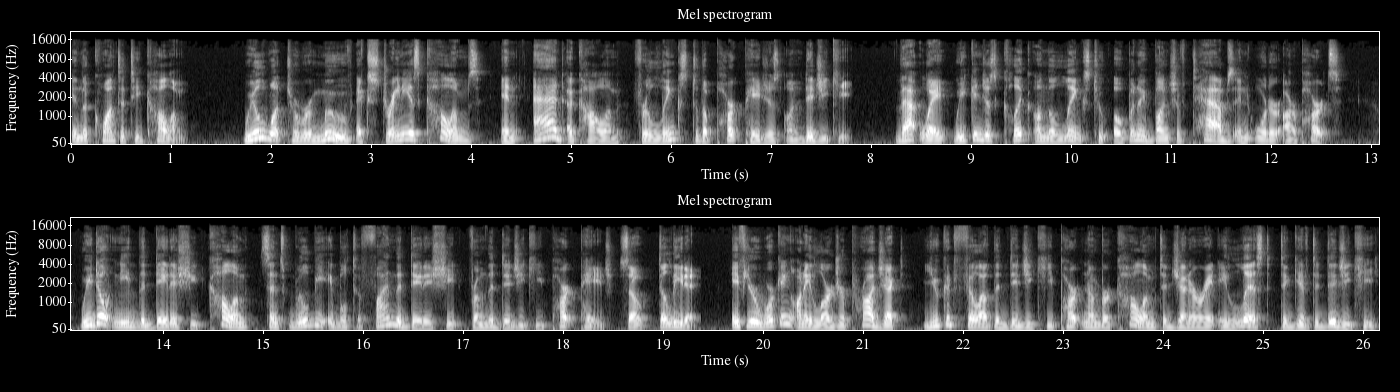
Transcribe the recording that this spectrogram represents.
in the quantity column. We'll want to remove extraneous columns and add a column for links to the part pages on DigiKey. That way, we can just click on the links to open a bunch of tabs and order our parts. We don't need the datasheet column since we'll be able to find the datasheet from the DigiKey part page, so delete it. If you're working on a larger project, you could fill out the DigiKey part number column to generate a list to give to DigiKey.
